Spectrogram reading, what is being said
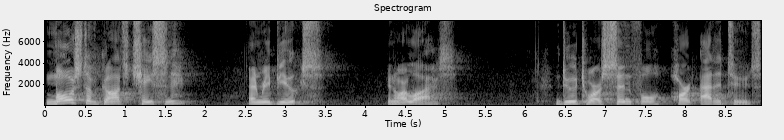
most of God's chastening and rebukes in our lives due to our sinful heart attitudes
